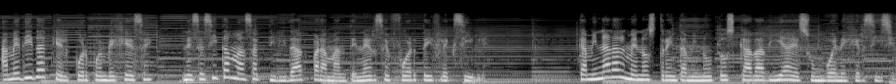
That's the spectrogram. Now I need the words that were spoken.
A medida que el cuerpo envejece, necesita más actividad para mantenerse fuerte y flexible. Caminar al menos 30 minutos cada día es un buen ejercicio.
